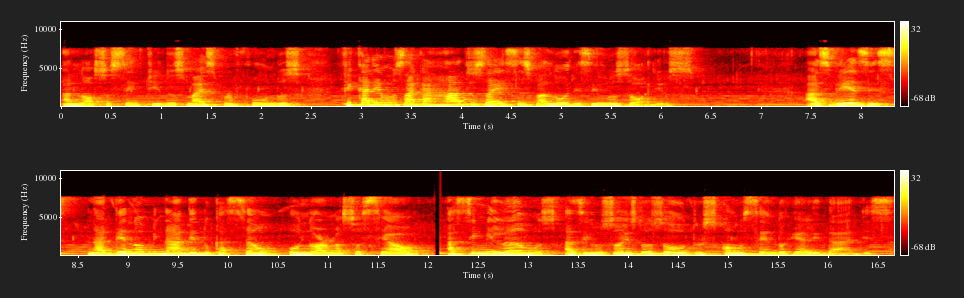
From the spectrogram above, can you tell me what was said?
a nossos sentidos mais profundos, ficaremos agarrados a esses valores ilusórios. Às vezes, na denominada educação ou norma social, assimilamos as ilusões dos outros como sendo realidades.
